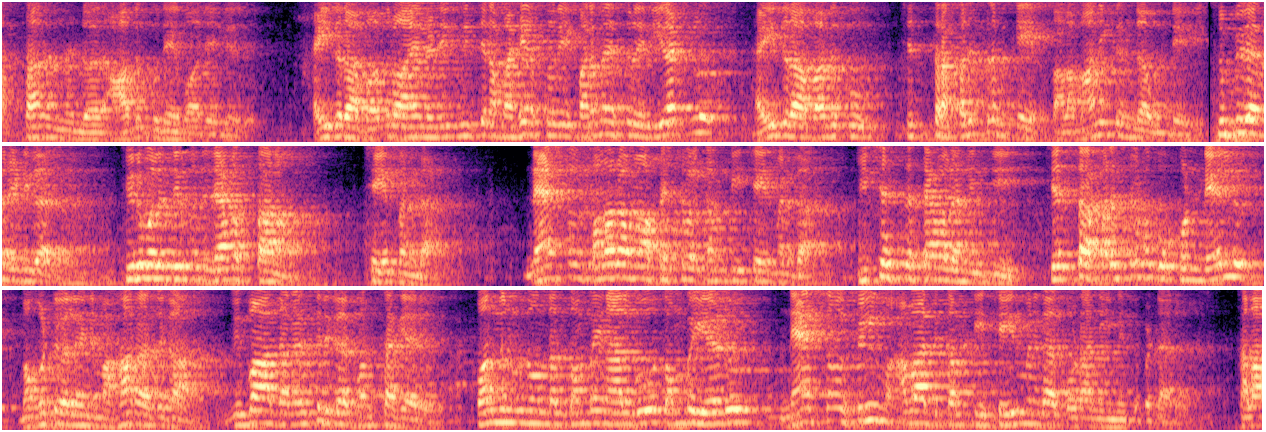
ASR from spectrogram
కష్టాల నుండి ఆదుకునేవారే లేరు హైదరాబాద్లో ఆయన నిర్మించిన మహేశ్వరి పరమేశ్వరి థియేటర్లు హైదరాబాద్కు చిత్ర పరిశ్రమకే తలమానికంగా ఉండేవి. సుబ్బిరామిరెడ్డి గారు తిరుమల తిరుపతి దేవస్థానం చైర్మన్గా నేషనల్ పనోరమా ఫెస్టివల్ కమిటీ చైర్మన్గా విశిష్ట సేవలు అందించి చిత్త పరిశ్రమకు కొన్నేళ్ళు మొగటోలేని మహారాజుగా వివాద రహితుడిగా కొనసాగారు. పంతొమ్మిది వందల తొంభై నాలుగు తొంభై ఏడు నేషనల్ ఫిల్మ్ అవార్డు కమిటీ చైర్మన్గా కూడా నియమించబడ్డారు. కళా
